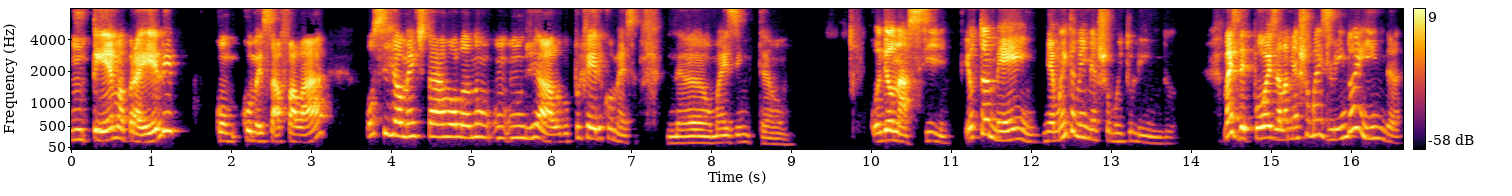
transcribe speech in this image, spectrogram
um tema para ele com, começar a falar ou se realmente está rolando um, um, um, diálogo, porque aí ele começa, não, mas então, quando eu nasci, eu também, minha mãe também me achou muito lindo, mas depois ela me achou mais lindo ainda,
